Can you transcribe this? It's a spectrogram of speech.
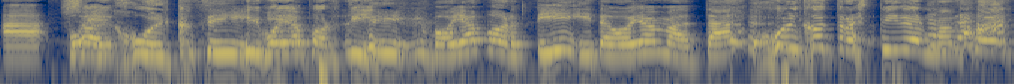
a Soy Hulk Sí, y voy a por ti. Sí, voy a por ti y te voy a matar. Hulk contra Spider-Man fue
